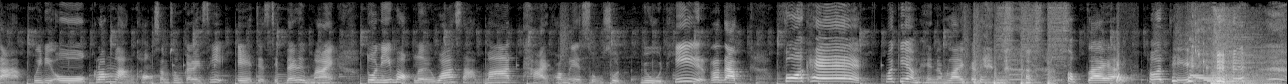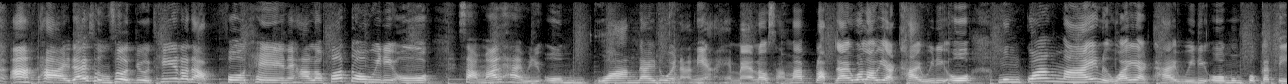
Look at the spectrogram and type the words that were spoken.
จากวิดีโอกล้องหลังของ Samsung Galaxy A70 ได้หรือไม่ ตัวนี้บอกเลยว่าสามารถถ่ายความละเอียดสูงสุดอยู่ที่ระดับ 4K เมื่อกี้แอมเห็นน้ำลายกระเด็น ตกใจอะโทษที อะถ่ายได้สูงสุดอยู่ที่ระดับ 4K นะคะ แล้วก็ตัววิดีโอ สามารถถ่ายวิดีโอมุมกว้างได้ด้วยนะเนี่ยเห็นไหมเราสามารถปรับได้ว่าเราอยากถ่ายวิดีโอมุมกว้างไหมหรือว่าอยากถ่ายวิดีโอมุมปกติ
